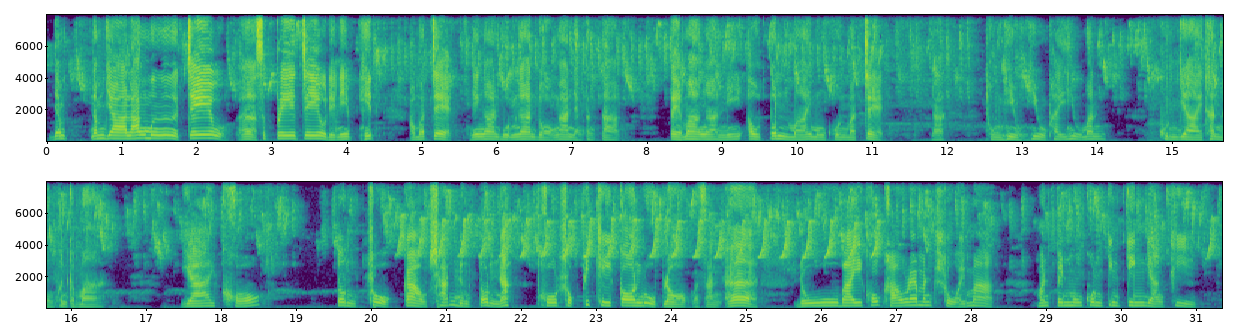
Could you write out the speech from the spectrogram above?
ยำน้ำยาล้างมือเจลอ่าสเปรย์เจลเดี๋ยวนี้ฮิตเอามาแจกในงานบุญงานดอกงานอย่างต่างๆ แต่มางานนี้เอาต้นไม้มงคลมาแจกนะถุงหิวหิวไผ่หิวมัน คุณยายท่านหนึ่งเพิ่นกับมา ยายขอ ต้นโชคเก้าชั้นหนึ่งต้นนะโคศกพิธีกรรูปหลอกมาสันเออ ดูใบของเขาแล้วมันสวยมาก มันเป็นมงคลจริง ๆ อย่างที่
